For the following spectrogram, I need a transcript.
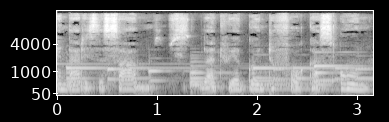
and that is the Psalms that we are going to focus on.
